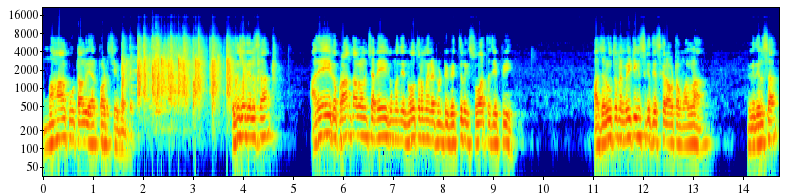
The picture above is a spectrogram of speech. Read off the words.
మహాకూటాలు ఏర్పాటు చేయబడ్డాయి. ఎందుకో తెలుసా? అనేక ప్రాంతాల నుంచి అనేక మంది నూతనమైనటువంటి వ్యక్తులకి సువార్త చెప్పి ఆ జరుగుతున్న మీటింగ్స్కి తీసుకురావటం వలన మీకు తెలుసా?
